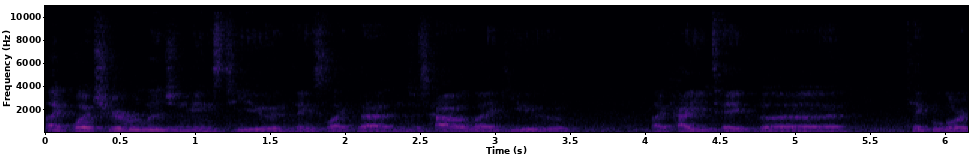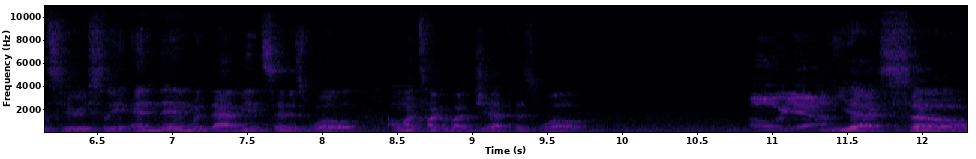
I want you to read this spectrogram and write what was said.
like what your religion means to you and things like that, and just how like you like how you take the take the Lord seriously. And then with that being said as well, I want to talk about Jeff as well. Oh yeah. Yes. Yeah, so.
